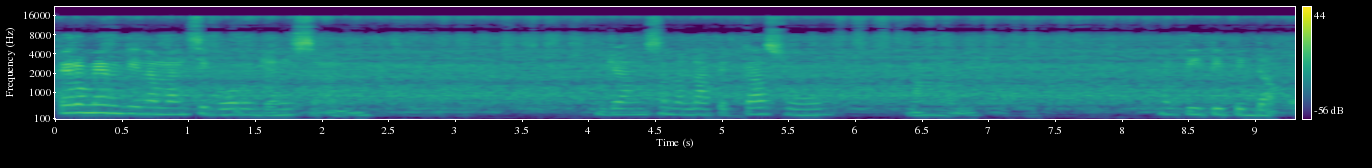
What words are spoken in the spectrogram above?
Pero meron din naman siguro dyan sa ano, dyan sa malapit kaso, mahal. Nagtitipid ako.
